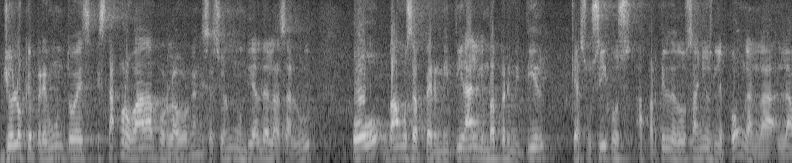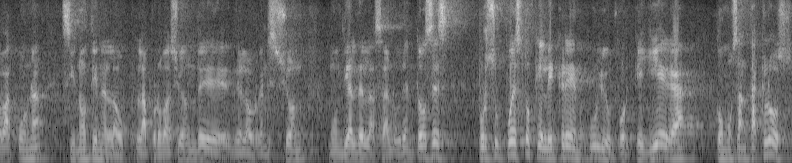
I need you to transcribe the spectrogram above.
yo lo que pregunto es, ¿está aprobada por la Organización Mundial de la Salud o vamos a permitir, alguien va a permitir que a sus hijos a partir de dos años le pongan la, vacuna si no tiene la, aprobación de, la Organización Mundial de la Salud? Entonces, por supuesto que le creen, Julio, porque llega como Santa Claus,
